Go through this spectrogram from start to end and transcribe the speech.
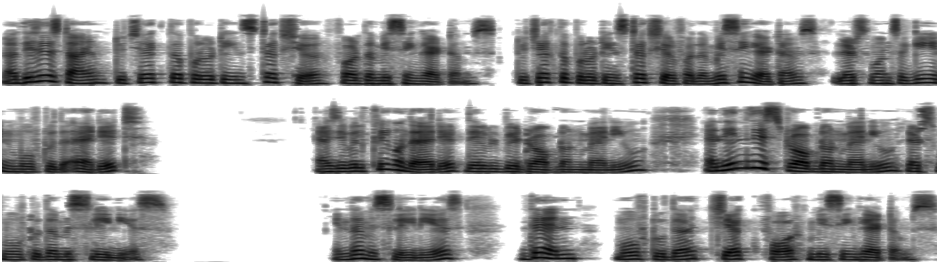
Now this is time to check the protein structure for the missing atoms. To check the protein structure for the missing atoms, let's once again move to the edit. As you will click on the edit, there will be a drop down menu and in this drop down menu, let's move to the miscellaneous. In the miscellaneous, then move to the check for missing atoms.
